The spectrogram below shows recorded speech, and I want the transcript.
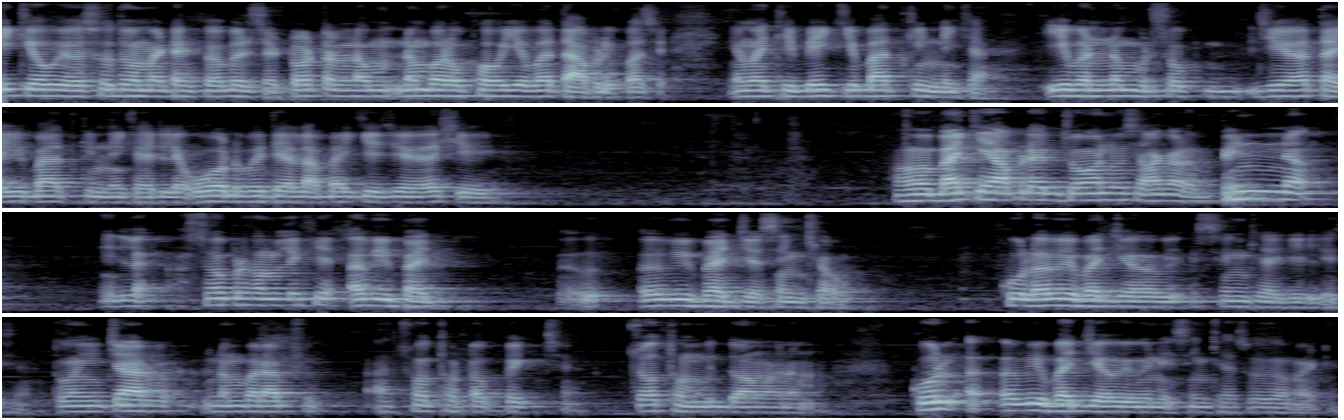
એક અવયવ શોધવા માટે ખબર છે. ટોટલ નંબર ઓફ અવયવ હતા આપણી પાસે. એમાંથી બે કી બાદ કરી નાખ્યા. ઇવન નંબર જે હતા એ બાદ કરી નાખ્યા. એટલે ઓડ વધેલા બાકી જે હશે. હવે બાકી આપણે જોવાનું છે આગળ. ભિન્ન એટલે સૌપ્રથમ લખીએ અવિભાજ્ય અવિભાજ્ય સંખ્યાઓ. કુલ અવિભાજ્ય સંખ્યા કેટલી છે? તો અહીં ચાર નંબર આપશું. આ ચોથો ટોપિક છે. ચોથો મુદ્દો આમાં કુલ અવિભાજ્ય અવયવની સંખ્યા શોધવા માટે.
